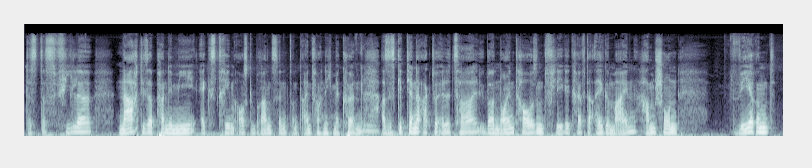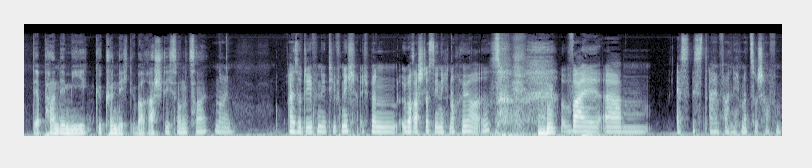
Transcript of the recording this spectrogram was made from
dass, dass viele nach dieser Pandemie extrem ausgebrannt sind und einfach nicht mehr können. Genau. Also es gibt ja eine aktuelle Zahl, über 9000 Pflegekräfte allgemein haben schon während der Pandemie gekündigt. Überrascht dich so eine Zahl? Nein. Also definitiv nicht. Ich bin überrascht, dass sie nicht noch höher ist, weil ähm, es ist einfach nicht mehr zu schaffen.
